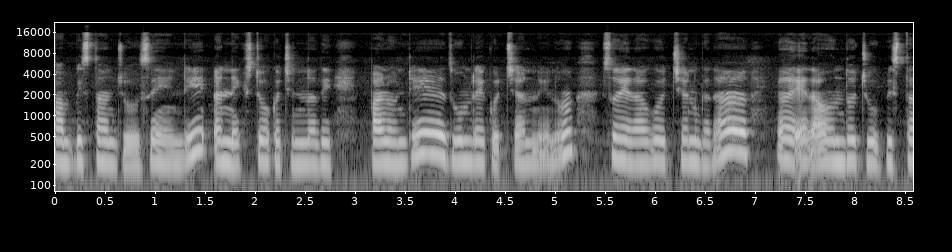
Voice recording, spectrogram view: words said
పంపిస్తాను చూసేయండి. అండ్ నెక్స్ట్ ఒక చిన్నది పని ఉంటే రూమ్ దగ్గరికి వచ్చాను నేను. సో ఎలాగో వచ్చాను కదా. ఎలా ఉందో చూపిస్తా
